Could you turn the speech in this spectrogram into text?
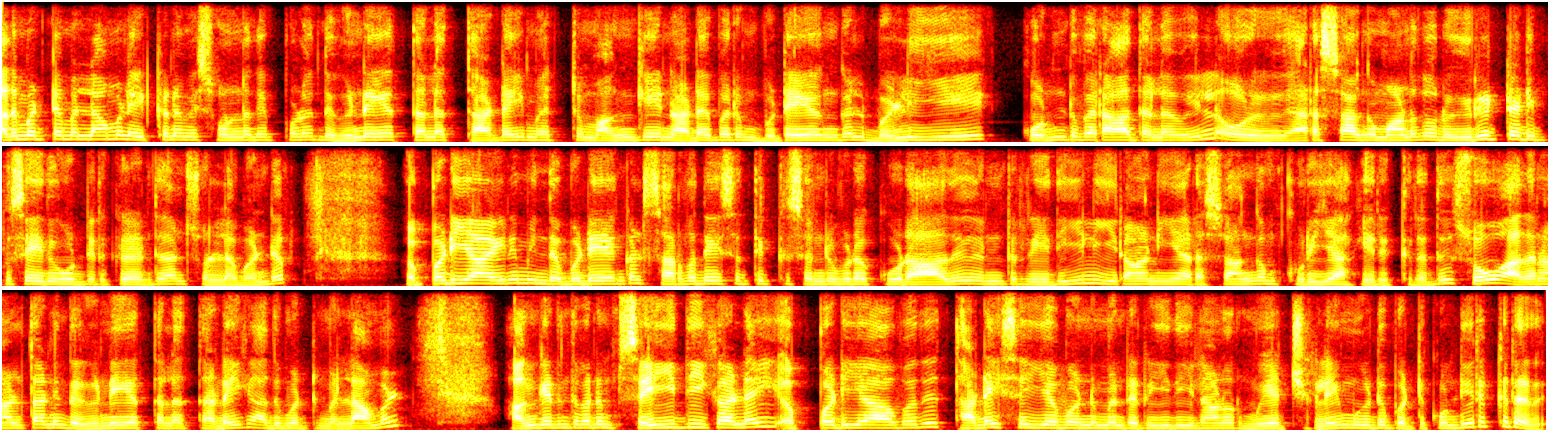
அது மட்டுமில்லாமல் ஏற்கனவே சொன்னதைப் போல இந்த இணையதள தடை மற்றும் அங்கே நடைபெறும் விடயங்கள் வெளியே கொண்டு வராத அளவில் ஒரு அரசாங்கமானது ஒரு இருட்டடிப்பு செய்து கொண்டிருக்கிறது தான் சொல்ல வேண்டும். எப்படியாயினும் இந்த விடயங்கள் சர்வதேசத்திற்கு சென்றுவிடக்கூடாது என்ற ரீதியில் ஈரானிய அரசாங்கம் குறியாக இருக்கிறது. ஸோ அதனால் தான் இந்த இணையதள தடை. அது மட்டுமில்லாமல் அங்கிருந்து வரும் செய்திகளை எப்படியாவது தடை செய்ய வேண்டும் என்ற ரீதியிலான ஒரு முயற்சிகளையும் ஈடுபட்டு கொண்டிருக்கிறது.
